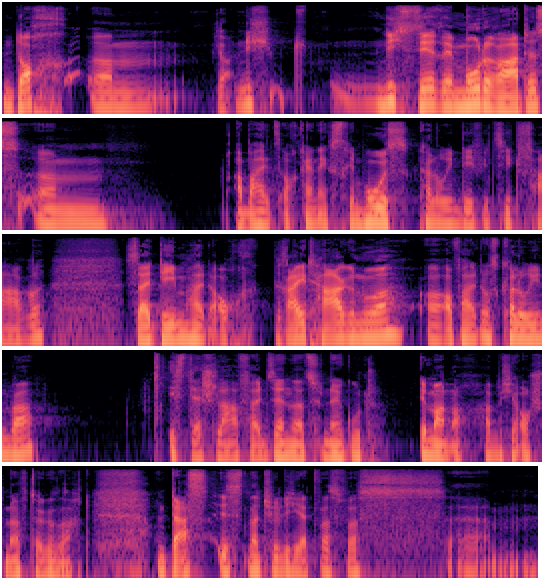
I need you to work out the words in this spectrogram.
doch ähm, ja nicht, nicht sehr, sehr moderates, ähm, aber halt auch kein extrem hohes Kaloriendefizit fahre. Seitdem halt auch drei Tage nur äh, auf Haltungskalorien war ist der Schlaf halt sensationell gut. Immer noch, habe ich ja auch schon öfter gesagt. Und das ist natürlich etwas, was ähm,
